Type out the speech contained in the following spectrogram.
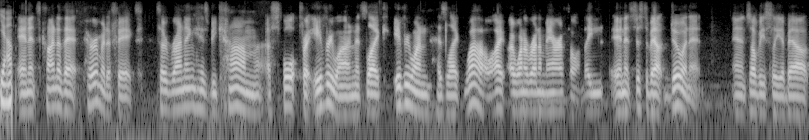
Yep. and it's kind of that pyramid effect. So running has become a sport for everyone. It's like everyone is like, wow, I, I want to run a marathon. They and it's just about doing it. And it's obviously about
